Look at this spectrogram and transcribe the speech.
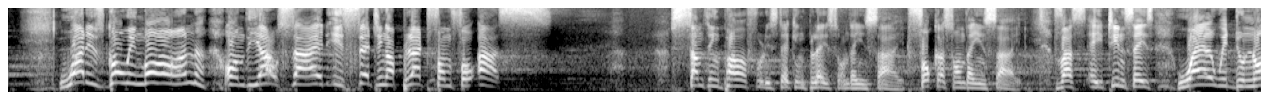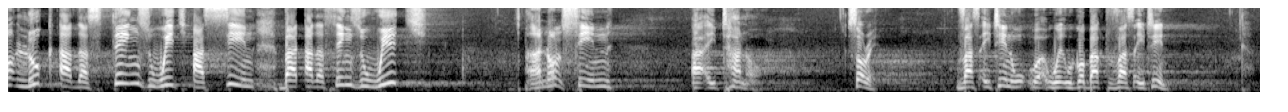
What is going on on the outside is setting a platform for us. Something powerful is taking place on the inside. Focus on the inside. Verse 18 says, While we do not look at the things which are seen, but at the things which are not seen are eternal. Sorry. Verse 18, we we go back to verse 18.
